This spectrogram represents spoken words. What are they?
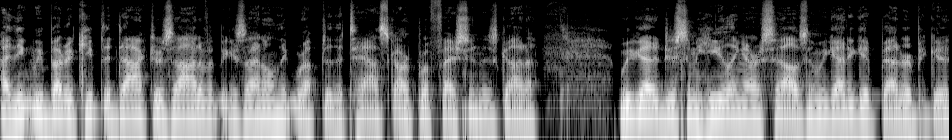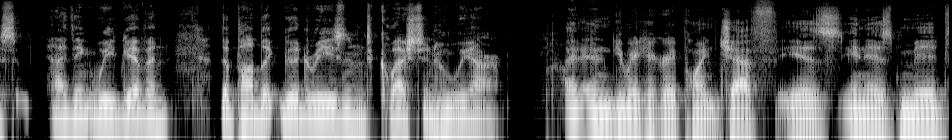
I think we better keep the doctors out of it because I don't think we're up to the task. Our profession has got to, we've got to do some healing ourselves and we got to get better because I think we've given the public good reason to question who we are. And, and you make a great point. Jeff is in his mid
